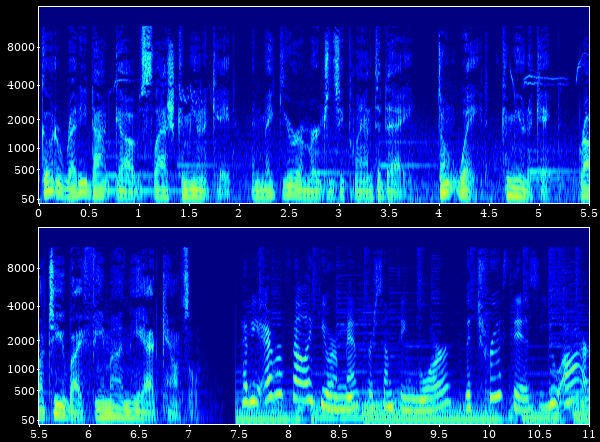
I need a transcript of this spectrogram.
Go to ready.gov slash communicate and make your emergency plan today. Don't wait. Communicate. Brought to you by FEMA and the Ad Council. Have you ever felt like you were meant for something more? The truth is, you are.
